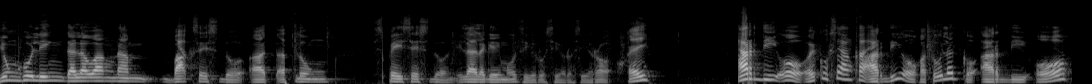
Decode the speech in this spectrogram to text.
Yung huling dalawang nam boxes do at tatlong spaces doon, ilalagay mo 0, 0, 0. Okay? RDO. O kung saan ka RDO? Katulad ko, RDO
